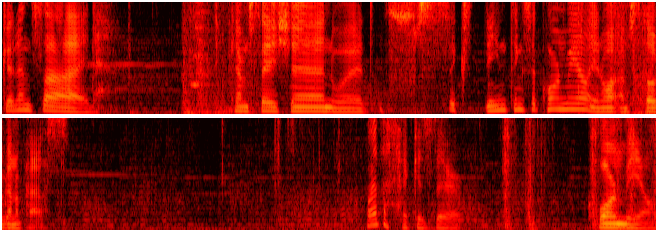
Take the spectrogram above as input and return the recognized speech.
Get inside. Chem station with 16 things of cornmeal. You know what? I'm still gonna pass. Why the heck is there cornmeal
